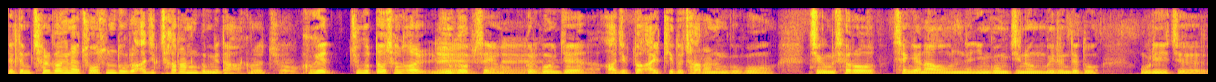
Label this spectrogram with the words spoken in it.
예를 들면 철강이나 조선도 우리 아직 잘하는 겁니다. 그렇죠. 그게 죽었다고 생각할 네, 이유가 없어요. 네. 그리고 이제 아직도 IT도 잘하는 거고 지금 새로 생겨나오는 인공지능 뭐 이런 데도 우리 이제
